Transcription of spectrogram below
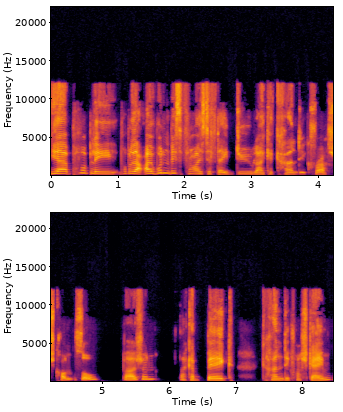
Yeah, probably probably that. I wouldn't be surprised if they do like a Candy Crush console version, like a big Candy Crush game.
